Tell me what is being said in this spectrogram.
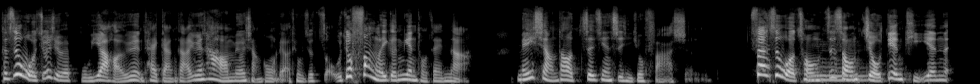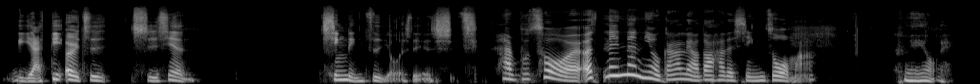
可是我就觉得不要好，有点太尴尬，因为他好像没有想跟我聊天，我就走，我就放了一个念头在那，没想到这件事情就发生了，算是我从自从酒店体验里来第二次实现。心灵自由的这件事情还不错哎、欸，呃，那那你有刚刚聊到他的星座吗？没有哎、欸，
